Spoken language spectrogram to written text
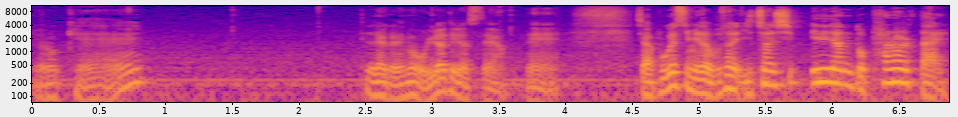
이렇게 텔레그램에 올려드렸어요. 네, 자 보겠습니다. 우선 2011년도 8월달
